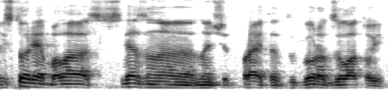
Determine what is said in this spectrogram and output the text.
история была связана, значит, про этот город Золотой,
